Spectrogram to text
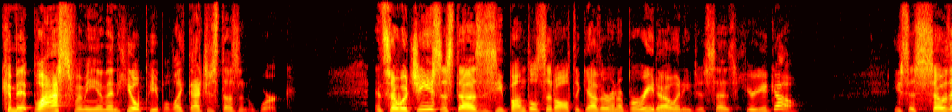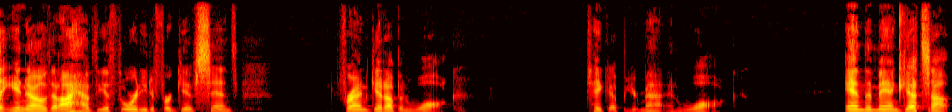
commit blasphemy and then heal people. Like, that just doesn't work. And so, what Jesus does is he bundles it all together in a burrito and he just says, Here you go. He says, So that you know that I have the authority to forgive sins. Friend, get up and walk. Take up your mat and walk. And the man gets up.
